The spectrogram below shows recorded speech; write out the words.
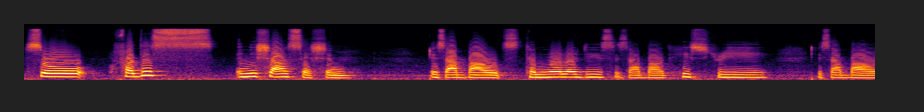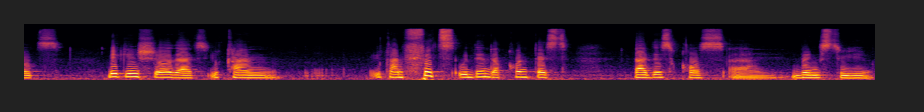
So for this initial session, is about terminologies, it's about history, it's about making sure that you can you can fit within the context that this course um, brings to you.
